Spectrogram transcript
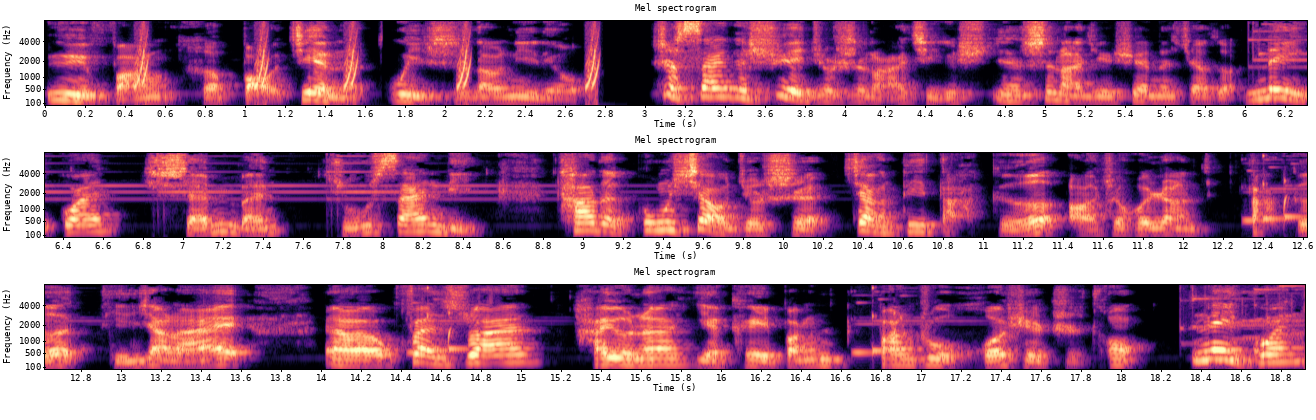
预防和保健了胃食道逆流。这三个穴就是哪几个穴？是哪几个穴呢？叫做内关、神门、足三里。它的功效就是降低打嗝啊，就会让打嗝停下来。呃，泛酸，还有呢，也可以帮帮助活血止痛。内关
